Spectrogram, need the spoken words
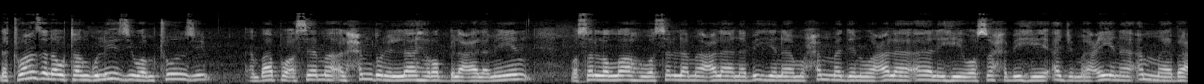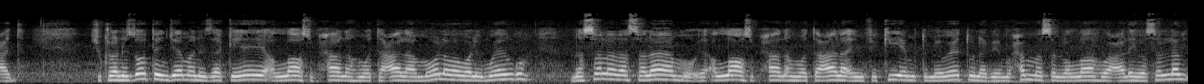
Na tuanze na utangulizi wa mtunzi ambapo asema alhamdulillahi rabbil alamin wa sallallahu wa sallama ala nabiyyina Muhammadin wa ala alihi wa sahbihi ajma'ina amma ba'd Shukrani zote njema ni zake yeye Allah Subhanahu wa Ta'ala Mola wa walimwengu. Na sala na salamu ya Allah Subhanahu wa Ta'ala imfikie mtume wetu Nabii Muhammad sallallahu alaihi wasallam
